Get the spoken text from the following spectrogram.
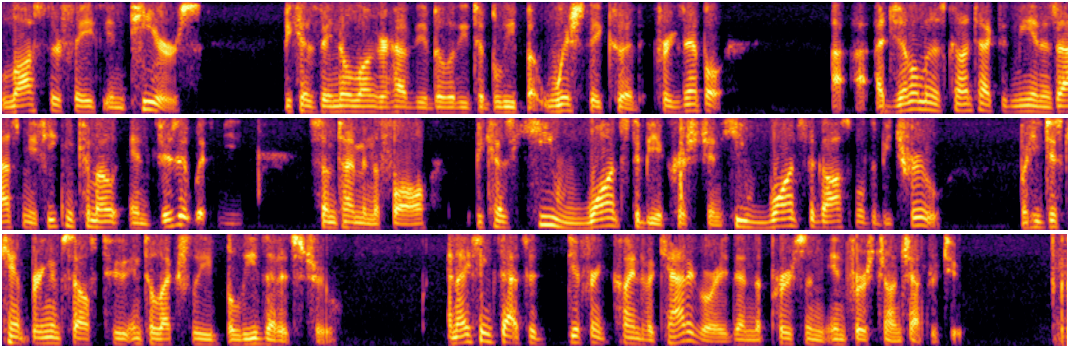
lost their faith in tears because they no longer have the ability to believe but wish they could. For example, a, a gentleman has contacted me and has asked me if he can come out and visit with me sometime in the fall because he wants to be a Christian. He wants the gospel to be true, but he just can't bring himself to intellectually believe that it's true. And I think that's a different kind of a category than the person in First John chapter 2.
